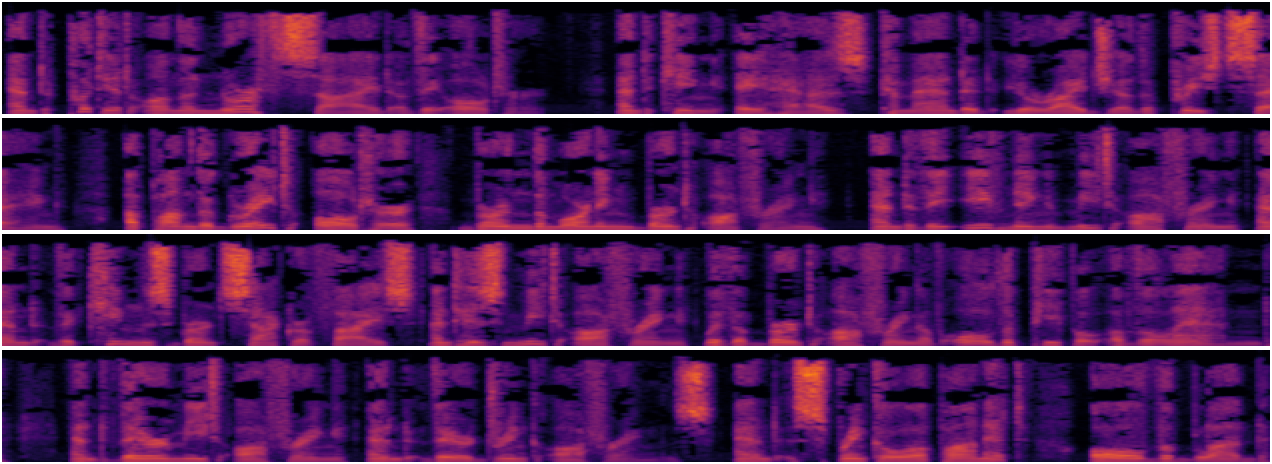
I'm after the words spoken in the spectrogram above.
and put it on the north side of the altar. And King Ahaz commanded Urijah the priest, saying, Upon the great altar burn the morning burnt offering, and the evening meat offering, and the king's burnt sacrifice, and his meat offering, with the burnt offering of all the people of the land, and their meat offering, and their drink offerings, and sprinkle upon it all the blood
